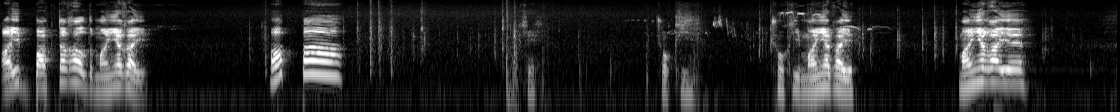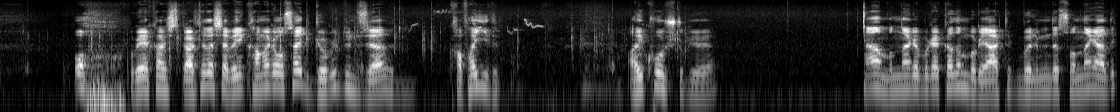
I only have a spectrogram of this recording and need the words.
ayı bakta kaldı manyak ayı. Hoppa. Okey. Çok iyi. Çok iyi manyak ayı. Manyak ayı. Oh buraya kaçtık arkadaşlar benim kamera olsaydı görürdünüz ya. Kafa yedim. Ayı koşturuyor ya. Tamam bunları bırakalım buraya artık bölümün de sonuna geldik.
